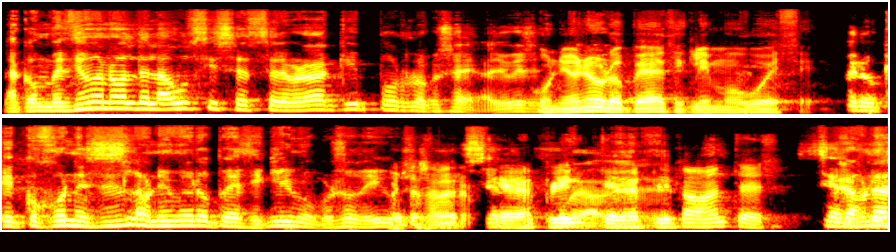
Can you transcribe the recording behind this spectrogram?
La convención anual de la UCI se celebrará aquí por lo que sea. Yo qué sé. Unión Europea de Ciclismo, UEC. Pero ¿qué cojones es la Unión Europea de Ciclismo? Por eso digo. A. Te lo, te lo he explicado antes. será una,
